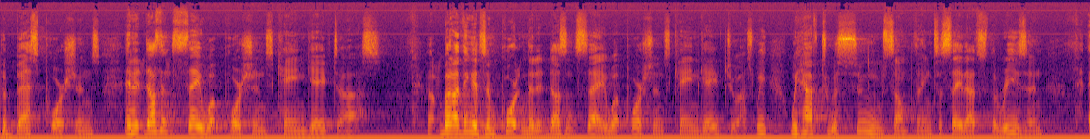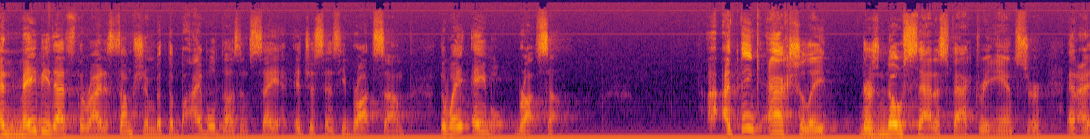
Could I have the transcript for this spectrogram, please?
the best portions, and it doesn't say what portions Cain gave to us. But I think it's important that it doesn't say what portions Cain gave to us. We, we have to assume something to say that's the reason. And maybe that's the right assumption, but the Bible doesn't say it. It just says he brought some the way Abel brought some. I think actually there's no satisfactory answer, and I,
